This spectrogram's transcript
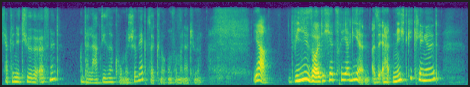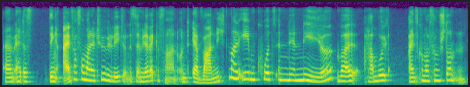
Ich habe dann die Tür geöffnet und da lag dieser komische Werkzeugknochen vor meiner Tür. Ja, wie sollte ich jetzt reagieren? Also er hat nicht geklingelt, ähm, er hat das Ding einfach vor meine Tür gelegt und ist dann wieder weggefahren. Und er war nicht mal eben kurz in der Nähe, weil Hamburg 1,5 Stunden.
